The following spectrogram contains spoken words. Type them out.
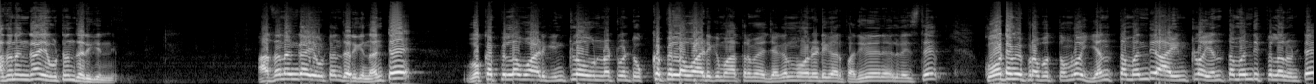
అదనంగా ఇవ్వటం జరిగింది. అదనంగా ఇవ్వటం జరిగింది. అంటే ఒక పిల్లవాడికి ఇంట్లో ఉన్నటువంటి ఒక్క పిల్లవాడికి మాత్రమే జగన్మోహన్ రెడ్డి గారు పదివేలు వేలు వేస్తే కూటమి ప్రభుత్వంలో ఎంతమంది ఆ ఇంట్లో ఎంతమంది పిల్లలుంటే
